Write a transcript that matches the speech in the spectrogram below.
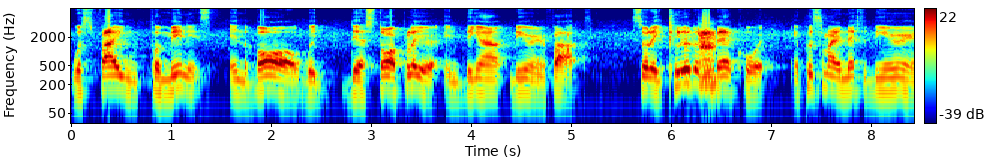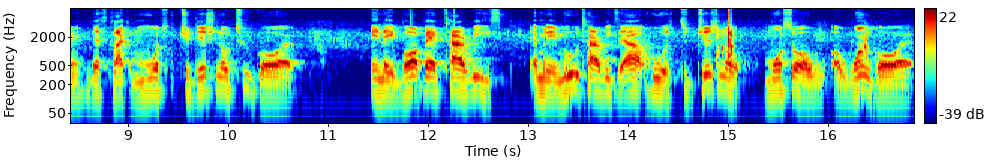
was fighting for minutes in the ball with their star player in De'Aaron, De'Aaron Fox. So they cleared up mm-hmm. the backcourt and put somebody next to De'Aaron that's like a more traditional two guard. And they brought back Tyrese. I mean, they moved Tyrese out, who was traditional, more so a, a one guard,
